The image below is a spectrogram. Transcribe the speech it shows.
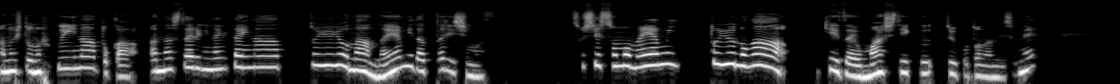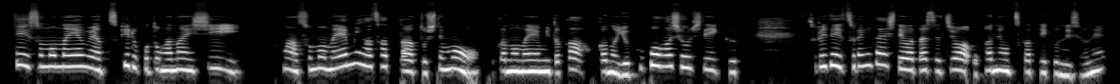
あの人の服いいなとか、あんなスタイルになりたいなというような悩みだったりします。そしてその悩みというのが経済を回していくということなんですよね。で、その悩みは尽きることがないし、まあその悩みが去ったとしても、他の悩みとか他の欲望が生じていく。それで、それに対して私たちはお金を使っていくんですよね。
